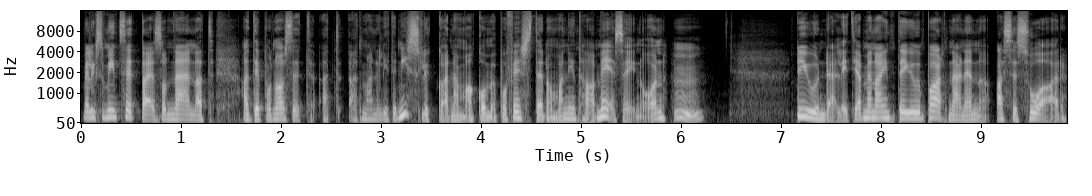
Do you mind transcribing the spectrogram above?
men liksom inte sätta en sån där att, att det på något sätt att, att man är lite misslyckad när man kommer på festen om man inte har med sig någon. Det är ju underligt. Jag menar inte är ju partnern en accessoar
